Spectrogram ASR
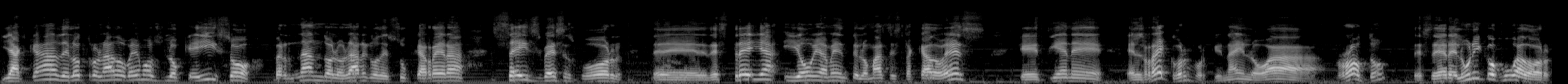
Y acá del otro lado vemos lo que hizo Fernando a lo largo de su carrera, seis veces jugador de, de estrella y obviamente lo más destacado es que tiene el récord, porque nadie lo ha roto, de ser el único jugador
